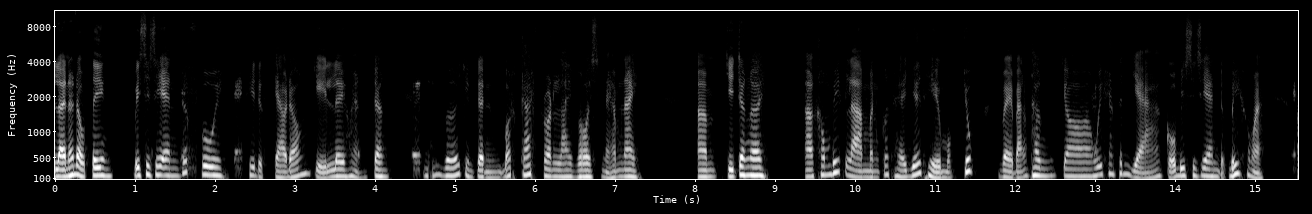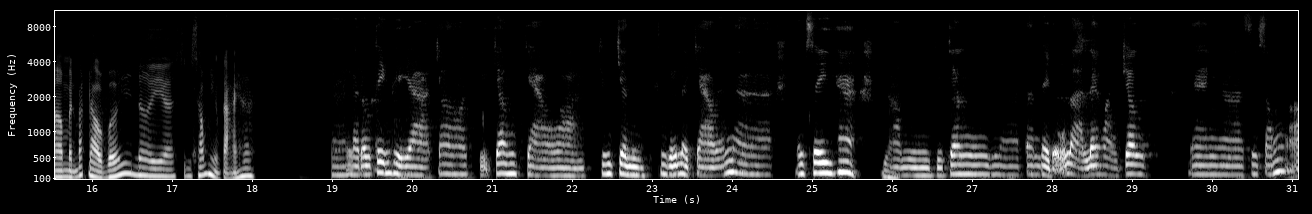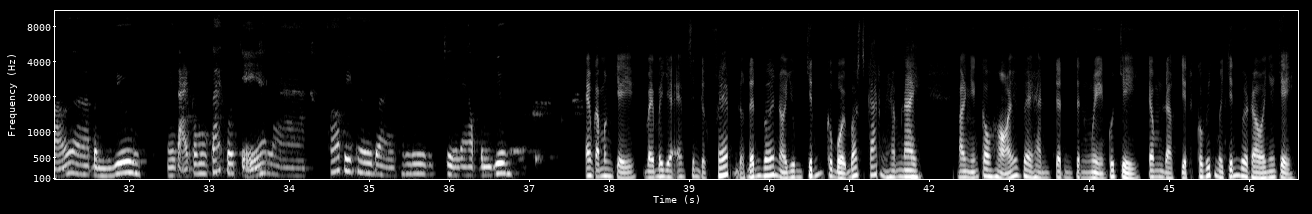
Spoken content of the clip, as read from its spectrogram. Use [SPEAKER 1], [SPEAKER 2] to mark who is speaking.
[SPEAKER 1] Lời nói đầu tiên, BCCN rất vui khi được chào đón chị Lê Hoàng Trân đến với chương trình podcast Frontline Voice ngày hôm nay. À, chị Trân ơi, à, không biết là mình có thể giới thiệu một chút về bản thân cho quý khán thính giả của BCCN được biết không ạ? À? à, mình bắt đầu với nơi uh, sinh sống hiện tại ha.
[SPEAKER 2] À, lời đầu tiên thì à, cho chị Trân chào à, chương trình xin gửi lời chào đến à, MC ha dạ. à, chị Trân à, tên đầy đủ là Lê Hoàng Trân đang à, sinh sống ở à, Bình Dương. Hiện tại công tác của chị là phó bí thư đoàn thanh niên trường đại học Bình Dương.
[SPEAKER 1] Em cảm ơn chị. Vậy bây giờ em xin được phép được đến với nội dung chính của buổi podcast ngày hôm nay bằng những câu hỏi về hành trình tình nguyện của chị trong đợt dịch Covid-19 vừa rồi nha chị.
